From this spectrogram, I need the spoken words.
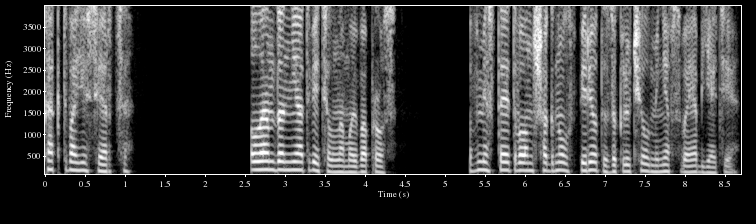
«Как твое сердце?» Лэндон не ответил на мой вопрос. Вместо этого он шагнул вперед и заключил меня в свои объятия.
